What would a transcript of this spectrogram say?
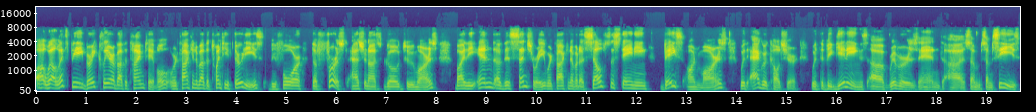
Uh, well, let's be very clear about the timetable. We're talking about the 2030s before the first astronauts go to Mars. By the end of this century, we're talking about a self sustaining base on Mars with agriculture, with the beginnings of rivers and uh, some some seas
